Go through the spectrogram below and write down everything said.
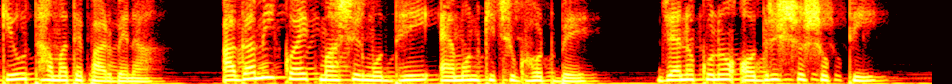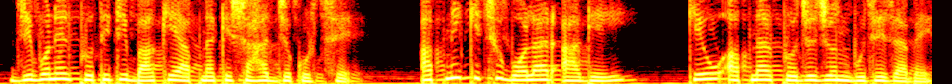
কেউ থামাতে পারবে না। আগামী কয়েক মাসের মধ্যেই এমন কিছু ঘটবে যেন কোনো অদৃশ্য শক্তি জীবনের প্রতিটি বাকে আপনাকে সাহায্য করছে। আপনি কিছু বলার আগেই কেউ আপনার প্রযোজন বুঝে যাবে।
